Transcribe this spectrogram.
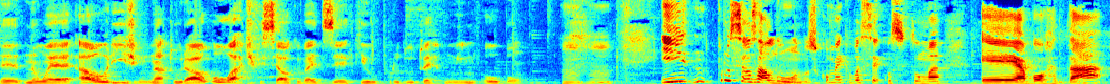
é, não é a origem natural ou artificial que vai dizer que o produto é ruim ou bom. Uhum. E para os seus alunos, como é que você costuma é, abordar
